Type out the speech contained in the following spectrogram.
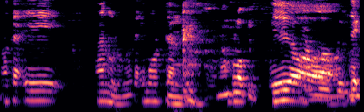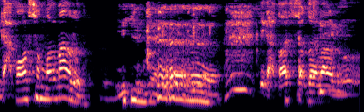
Makai anu lho, makai modal. Ngamplop itu. Iya, cek gak kosong kok mau lho. Iya. Cek gak kosong kok mau lho.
